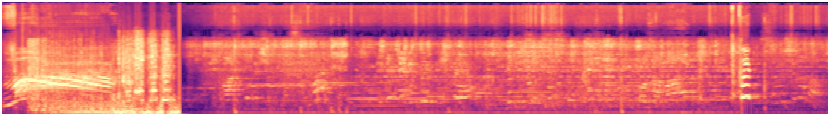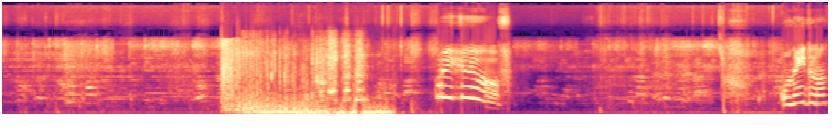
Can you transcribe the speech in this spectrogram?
Vaa! Arkadaşım var. Bizim benim işte ya. O zaman Hıp. Uyuh. O neydi lan?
